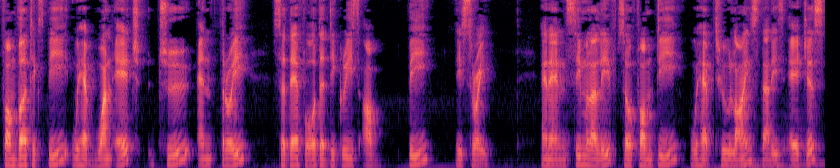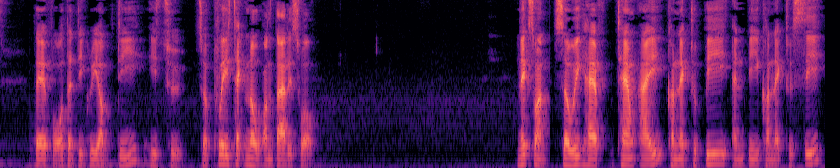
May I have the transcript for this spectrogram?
From vertex B, we have one edge, 2 and 3. So therefore, the degrees of B is 3. And then similarly, so from D, we have two lines, that is edges. Therefore, the degree of D is 2. So please take note on that as well. Next one. So we have town A connect to B and B connect to C.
